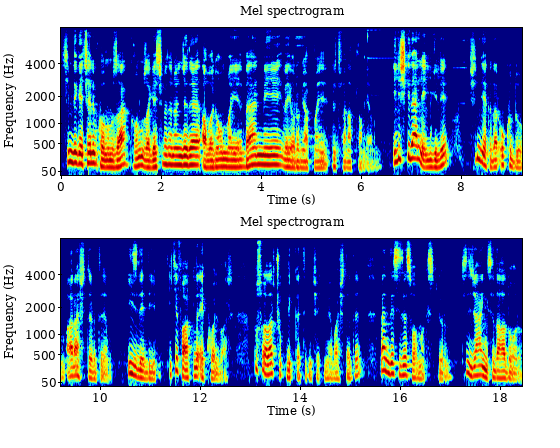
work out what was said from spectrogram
Şimdi geçelim konumuza. Konumuza geçmeden önce de abone olmayı, beğenmeyi ve yorum yapmayı lütfen atlamayalım. İlişkilerle ilgili şimdiye kadar okuduğum, araştırdığım, izlediğim iki farklı ekol var. Bu sıralar çok dikkatimi çekmeye başladı. Ben de size sormak istiyorum. Sizce hangisi daha doğru?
